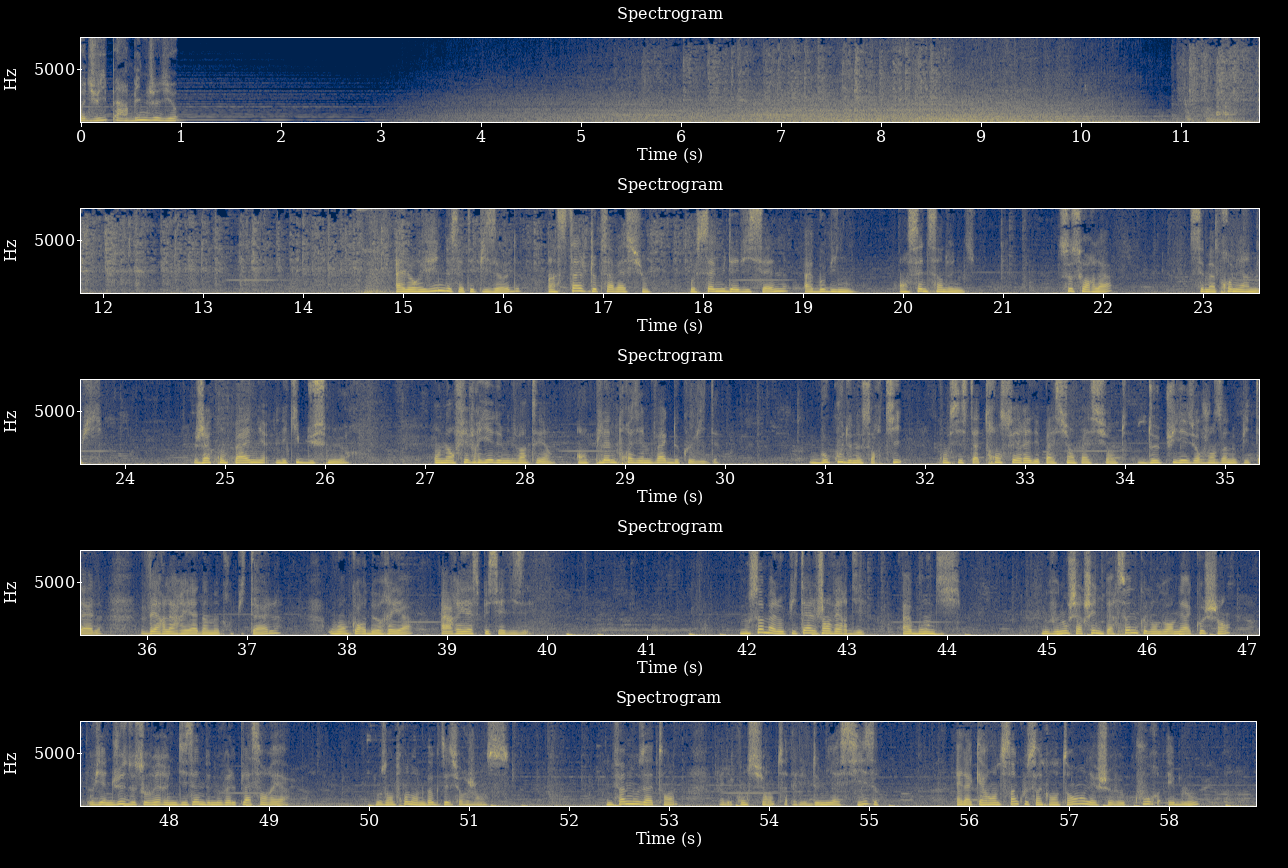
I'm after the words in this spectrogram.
produit par Binge. À l'origine de cet épisode, un stage d'observation au SAMU d'Avicenne à Bobigny, en Seine-Saint-Denis. Ce soir-là, c'est ma première nuit. J'accompagne l'équipe du SMUR. On est en février 2021, en pleine troisième vague de Covid. Beaucoup de nos sorties consistent à transférer des patients-patientes depuis les urgences d'un hôpital vers l'AREA d'un autre hôpital, ou encore de réa à réa spécialisé. Nous sommes à l'hôpital Jean Verdier, à Bondy, nous venons chercher une personne que l'on doit emmener à Cochin, où viennent juste de s'ouvrir une dizaine de nouvelles places en réa. Nous entrons dans le box des urgences. Une femme nous attend, elle est consciente, elle est demi-assise. Elle a 45 ou 50 ans, les cheveux courts et blonds,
